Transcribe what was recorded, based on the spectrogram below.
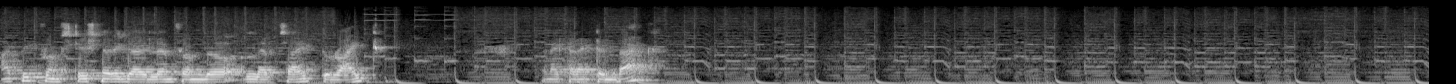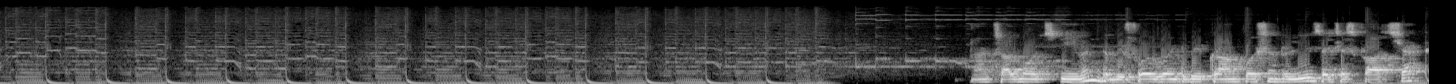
I pick from stationary guideline from the left side to right and I connect it back it's almost even. The before going to be crown portion release I just cross checked.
